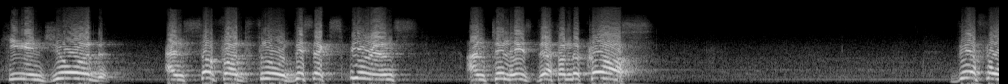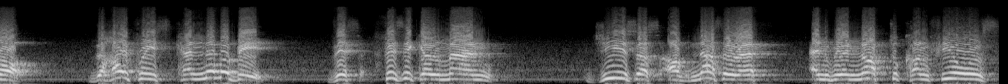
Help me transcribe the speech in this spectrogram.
he endured and suffered through this experience until his death on the cross. Therefore, the high priest can never be this physical man, Jesus of Nazareth, and we're not to confuse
